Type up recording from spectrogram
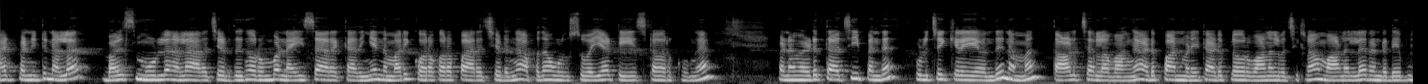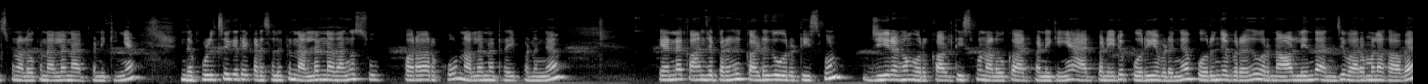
ஆட் பண்ணிவிட்டு நல்லா பல்ஸ் மூடில் நல்லா அரைச்சி எடுத்துங்க ரொம்ப நைஸாக அரைக்காதீங்க. இந்த மாதிரி குறை குறப்பாக அரைச்சி எடுங்க. அப்போ தான் உங்களுக்கு சுவையாக டேஸ்ட்டாக இருக்குங்க. இப்போ நம்ம எடுத்தாச்சு. இப்போ இந்த புளிச்சக்கீரையை வந்து நம்ம தாளிச்சிடலாம் வாங்க. அடுப்பு ஆன் பண்ணிவிட்டு அடுப்பில் ஒரு வானல் வச்சுக்கலாம். வானலில் ரெண்டு டேபிள் ஸ்பூன் அளவுக்கு நல்லெண்ணெய் ஆட் பண்ணிக்கிங்க. இந்த புளிச்சக்கீரை கடைசலுக்கு நல்லெண்ணெய் தாங்க சூப்பராக இருக்கும். நல்லெண்ணெய் ட்ரை பண்ணுங்கள் எண்ணெய் காஞ்ச பிறகு கடுகு ஒரு டீஸ்பூன் ஜீரகம் ஒரு கால் டீஸ்பூன் அளவுக்கு ஆட் பண்ணிக்கிங்க. ஆட் பண்ணிவிட்டு பொரிய விடுங்க. பொரிஞ்ச பிறகு ஒரு நாலுலேருந்து அஞ்சு வரமிளகாவை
